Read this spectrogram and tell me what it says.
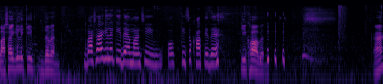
বাসায় গেলে কি দেবেন? বাসায় গেলে কি দেয় মানসি কিছু খাতে দেয়। কি খাওয়াবেন? হ্যাঁ?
